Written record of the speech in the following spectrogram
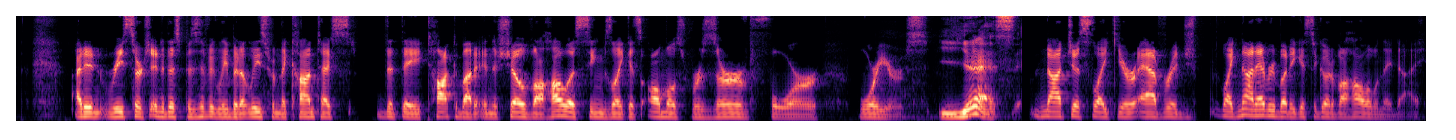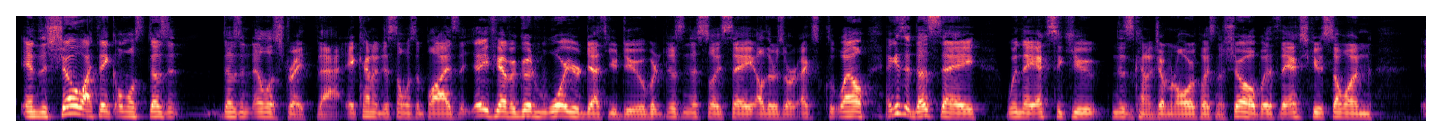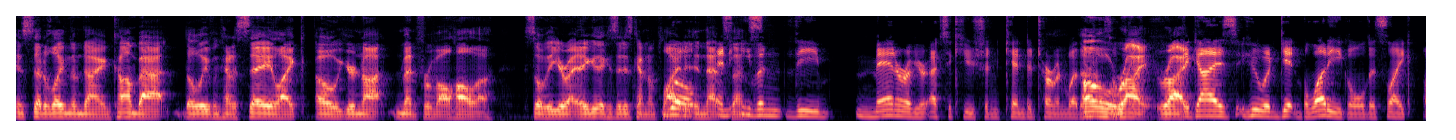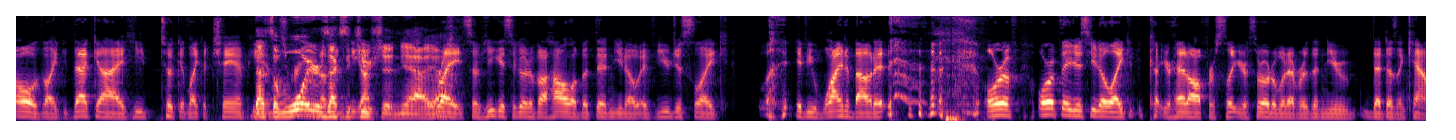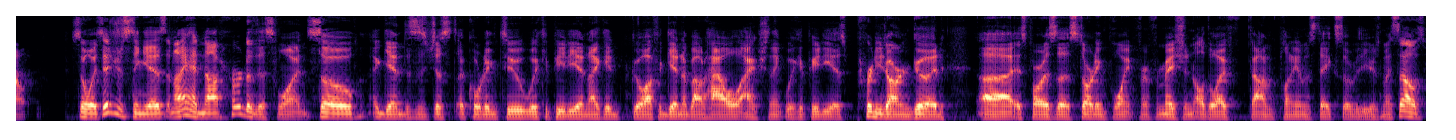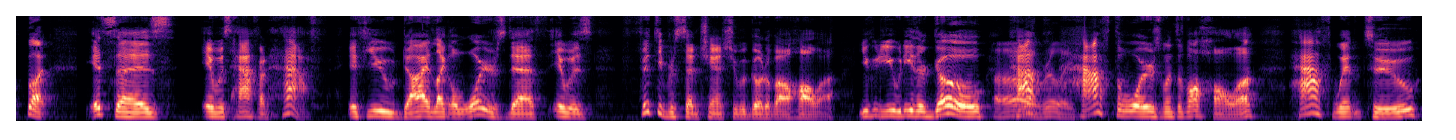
I didn't research into this specifically, but at least from the context that they talk about it in the show, Valhalla seems like it's almost reserved for warriors. Yes. Not just like your average like not everybody gets to go to Valhalla when they die. And the show I think almost doesn't doesn't illustrate that. It kind of just almost implies that if you have a good warrior death you do, but it doesn't necessarily say others are excluded. Well, I guess it does say when they execute this is kind of jumping all over the place in the show, but if they execute someone instead of letting them die in combat, they'll even kind of say like, "Oh, you're not meant for Valhalla." So you're right because it is kind of implied well, in that and sense. Even the manner of your execution can determine whether. Oh, so, like, right, right. The guys who would get blood eagled, it's like, oh, like that guy, he took it like a champ. That's a didn't scream or warrior's. He got- execution. yeah, yeah. Right, so he gets to go to Valhalla, but then you know if you just like if you whine about it, or if or if they just you know like cut your head off or slit your throat or whatever, then you that doesn't count. So what's interesting is, and I had not heard of this one. So again, this is just according to Wikipedia, and I could go off again about how I actually think Wikipedia is pretty darn good uh, as far as a starting point for information. Although I've found plenty of mistakes over the years myself, but it says it was half and half. If you died like a warrior's death, it was fifty percent chance you would go to Valhalla. You could you would either go Oh, half really? half the warriors went to Valhalla, half went to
